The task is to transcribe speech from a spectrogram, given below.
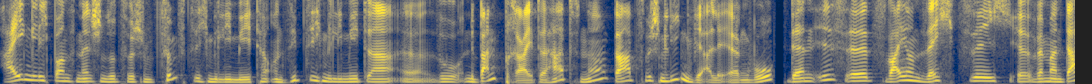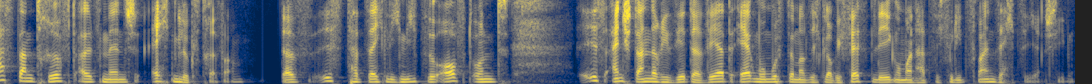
eigentlich bei uns Menschen so zwischen 50 mm und 70 mm äh, so eine Bandbreite hat, ne? dazwischen liegen wir alle irgendwo, dann ist äh, 62, äh, wenn man das dann trifft als Mensch, echt ein Glückstreffer. Das ist tatsächlich nicht so oft und ist ein standardisierter Wert. Irgendwo musste man sich, glaube ich, festlegen und man hat sich für die 62 entschieden.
